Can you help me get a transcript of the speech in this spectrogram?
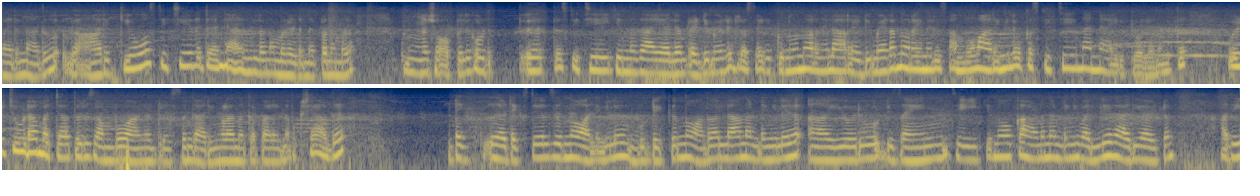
വരുന്നത്. അത് ആരൊക്കെയോ സ്റ്റിച്ച് ചെയ്തിട്ട് തന്നെയാണല്ലോ നമ്മൾ ഇടുന്നത്. ഇപ്പോൾ നമ്മൾ ഷോപ്പിൽ കൊടുത്ത് സ്റ്റിച്ച് ചെയ്യിക്കുന്നതായാലും റെഡിമെയ്ഡ് ഡ്രസ്സ് എടുക്കുന്നു എന്ന് പറഞ്ഞാൽ ആ റെഡിമെയ്ഡ് എന്ന് പറയുന്നൊരു സംഭവം ആരെങ്കിലും ഒക്കെ സ്റ്റിച്ച് ചെയ്യുന്ന തന്നെ ആയിരിക്കുമല്ലോ. നമുക്ക് ഒഴിച്ചുകൂടാൻ പറ്റാത്തൊരു സംഭവമാണ് ഡ്രസ്സും കാര്യങ്ങളെന്നൊക്കെ പറയുന്നത്. പക്ഷേ അത് ടെക്സ് ടെക്സ്റ്റൈൽസ് എന്നോ അല്ലെങ്കിൽ ബുട്ടിക്കെന്നോ അതല്ലാന്നുണ്ടെങ്കിൽ ഈ ഒരു ഡിസൈൻ ചെയ്യിക്കുന്നതൊക്കെ ആണെന്നുണ്ടെങ്കിൽ വലിയ കാര്യമായിട്ടും അതേ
